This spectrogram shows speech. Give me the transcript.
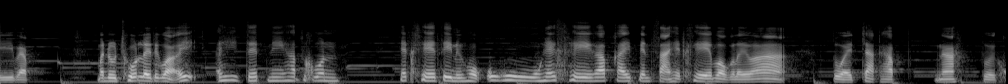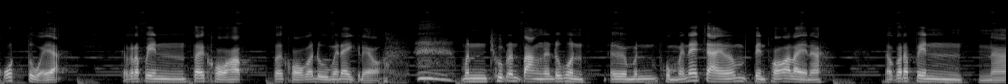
ดีแบบ มาดูชุดเลยดีกว่า เอ้ยไอ้เซตนี้ครับทุกคน HK 416โอ้โห HK ครับ ใครเป็นสาย HK บอกเลยว่า สวยจัดครับนะสวยโคตรสวยอะ่ะแล้วก็เป็นสร้อยคอครับสร้อยคอก็ดูไม่ได้อีกแล้ว มันชุดมันปังนะทุกคน เออ มันผมไม่แน่ใจว่ามันเป็นเพราะอะไรนะ แล้วก็จะเป็นนา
